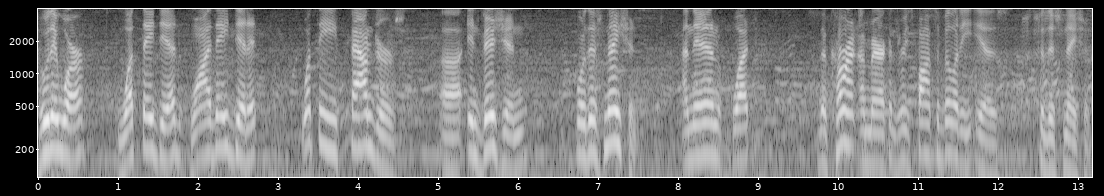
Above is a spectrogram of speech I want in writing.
who they were, what they did, why they did it, what the founders uh, envisioned for this nation, and then what the current Americans' responsibility is to this nation.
